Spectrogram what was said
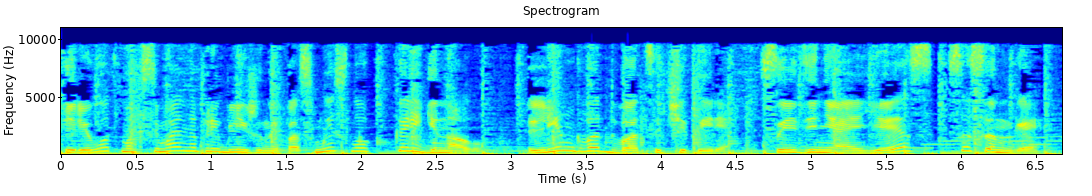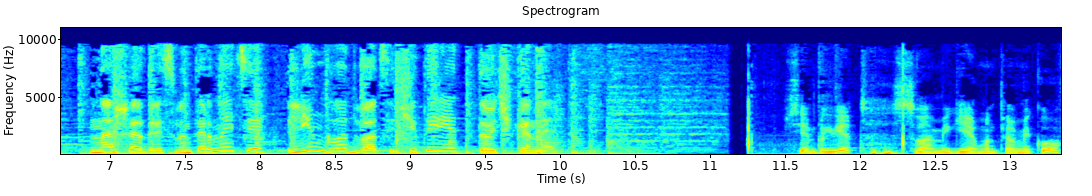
Перевод максимально приближенный по смыслу к оригиналу. Лингва24. Соединяя ЕС с СНГ. Наш адрес в интернете lingva24.net. Всем привет, с вами Герман Пермяков.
